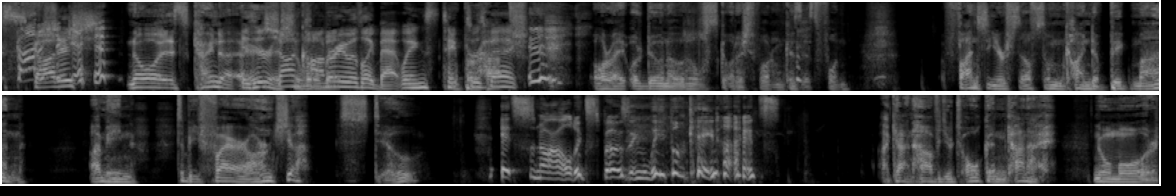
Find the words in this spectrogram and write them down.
Scottish Scottish. No, it's kind of Is it Irish Sean a little Connery bit. with like bat wings taped to his back? Perhaps. All right, we're doing a little Scottish for him because it's fun. Fancy yourself some kind of big man. I mean, to be fair, aren't you? Still, It snarled, exposing lethal canines. I can't have you talking, can I? No more,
